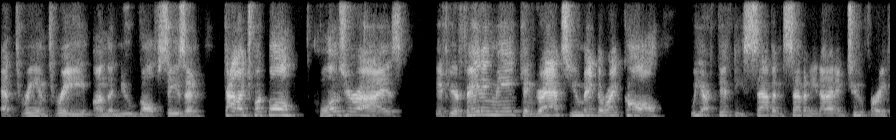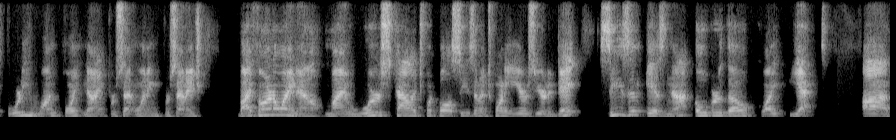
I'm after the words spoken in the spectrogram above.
at three and three on the new golf season. College football, close your eyes. If you're fading me, congrats, you made the right call. We are 57, 79, and two for a 41.9% winning percentage. By far and away now, my worst college football season in 20 years year to date. Season is not over, though, quite yet. Uh,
